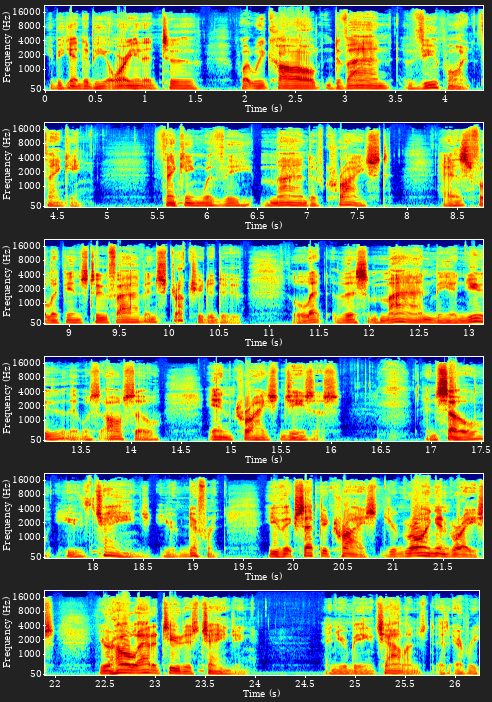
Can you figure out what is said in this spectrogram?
You begin to be oriented to what we call divine viewpoint thinking, thinking with the mind of Christ, as Philippians 2 5 instructs you to do. Let this mind be in you that was also in Christ Jesus. And so you change. You're different. You've accepted Christ. You're growing in grace. Your whole attitude is changing and you're being challenged at every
